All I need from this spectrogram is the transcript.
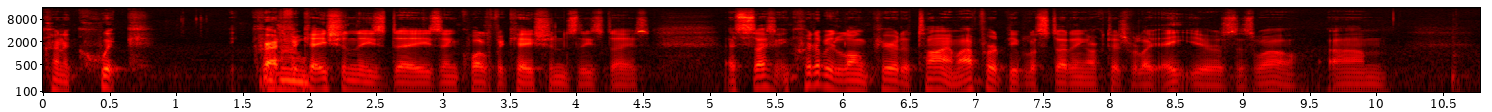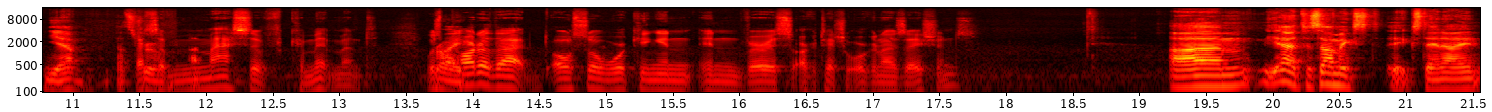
kind of quick gratification these days and qualifications these days. It's such an incredibly long period of time. I've heard people are studying architecture for like eight years as well. Um, Yeah, that's, that's true. a massive commitment. Was Right. part of that also working in, in various architectural organizations? Um, yeah, to some ex- extent, I,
